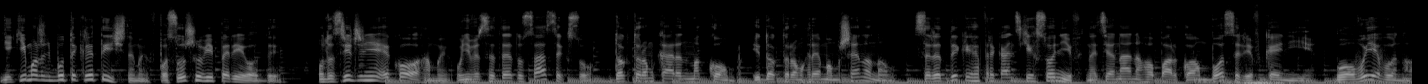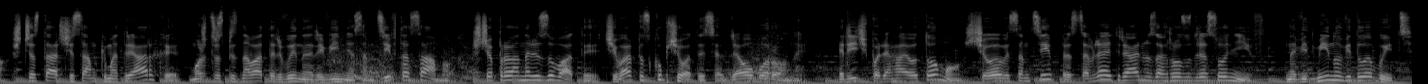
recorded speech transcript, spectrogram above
які можуть бути критичними в посушливі періоди. У дослідженні екологами університету Сасексу, доктором Карен Маккомб і доктором Гремом Шеноном серед диких африканських сонів національного парку Амбоселі в Кенії було виявлено, що старші самки матріархи можуть розпізнавати рвине ревіння самців та самок, щоб проаналізувати, чи варто скупчуватися для оборони. Річ полягає у тому, що леви самці представляють реальну загрозу для слонів, на відміну від левиць,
